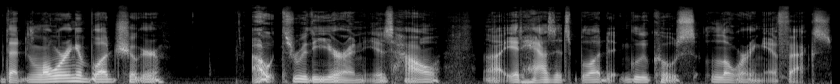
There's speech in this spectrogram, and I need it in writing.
that lowering of blood sugar out through the urine is how uh, it has its blood glucose lowering effects.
